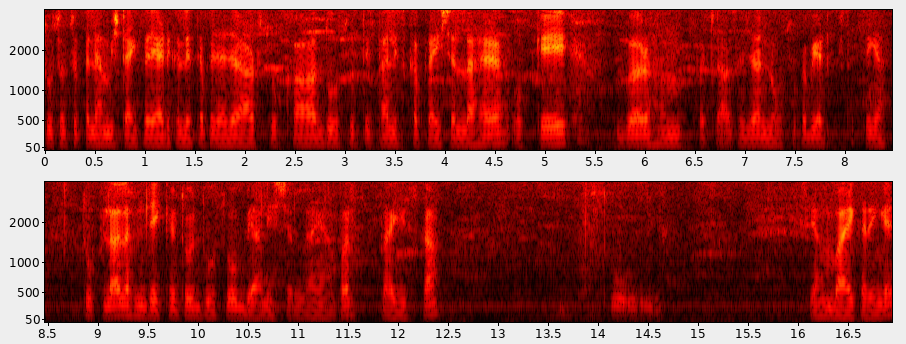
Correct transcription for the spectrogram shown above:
तो सबसे पहले हम स्ट्राइक पर ऐड कर लेते हैं, पचास हज़ार आठ सौ का, दो सौ तैंतालीस का प्राइस चल रहा है। ओके अगर हम पचास हज़ार नौ सौ का भी ऐड कर सकते हैं क्या? तो फ़िलहाल हम देखें तो दो सौ बयालीस चल रहा है यहाँ पर प्राइस का। तो इसे हम बाय करेंगे।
